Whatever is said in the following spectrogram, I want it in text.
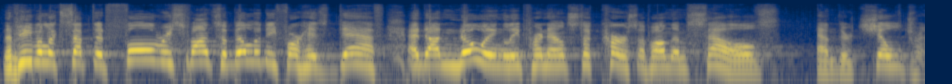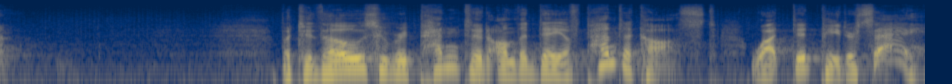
The people accepted full responsibility for his death and unknowingly pronounced a curse upon themselves and their children. But to those who repented on the day of Pentecost, what did Peter say?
